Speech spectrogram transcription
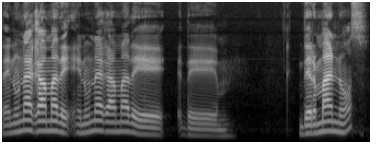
en una gama de, en una gama de, de, hermanos,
